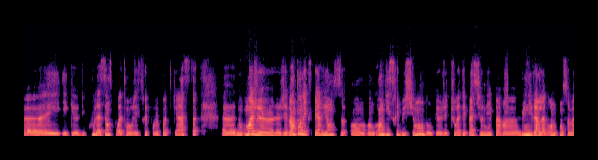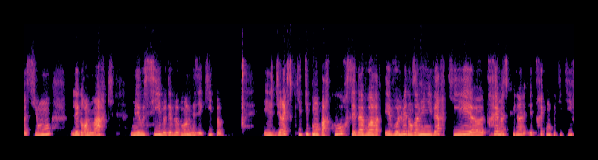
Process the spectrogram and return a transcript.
euh, et, que du coup, la séance pourra être enregistrée pour le podcast. donc moi, j'ai 20 ans d'expérience en, en, grande distribution, donc j'ai toujours été passionnée par l'univers de la grande consommation, les grandes marques, mais aussi le développement de mes équipes. Et je dirais que ce qui type mon parcours, c'est d'avoir évolué dans un univers qui est très masculin et très compétitif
